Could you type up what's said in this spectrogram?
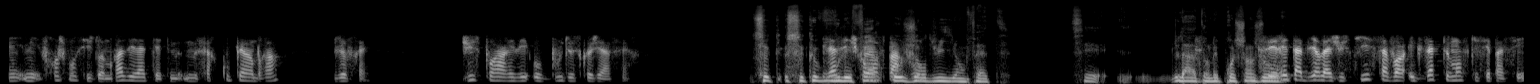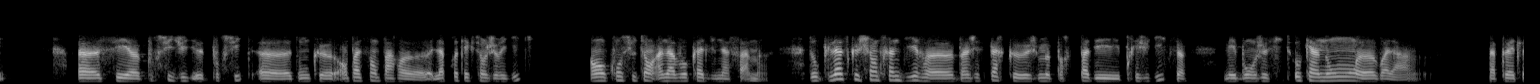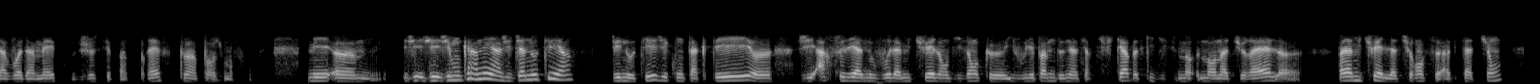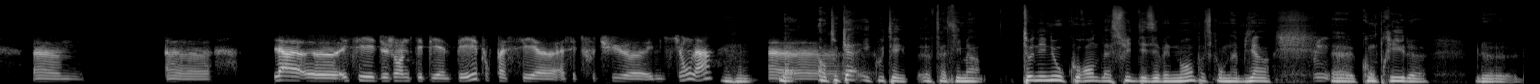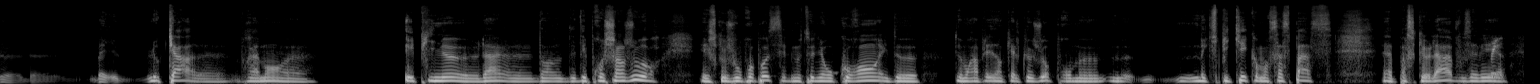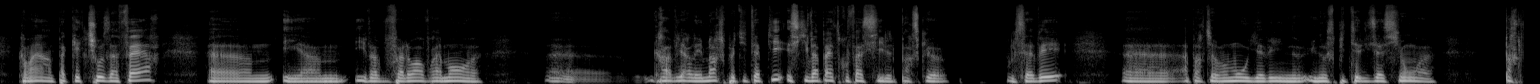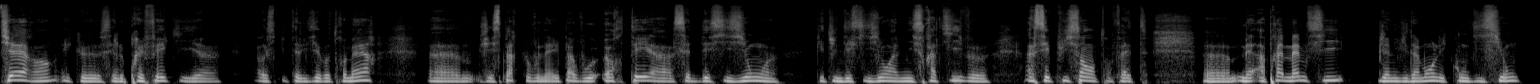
Mais, mais, franchement, si je dois me raser la tête, me, faire couper un bras, je le ferai. Juste pour arriver au bout de ce que j'ai à faire. Ce que, ce que vous voulez faire aujourd'hui, en fait, c'est là, dans les prochains jours. C'est rétablir la justice, savoir exactement ce qui s'est passé. Euh, c'est euh, poursuite, poursuite euh, donc en passant par la protection juridique, en consultant un avocat de l'INAFAM. Donc là, ce que je suis en train de dire, ben, j'espère que je ne me porte pas des préjudices, mais bon, je cite aucun nom, voilà. Ça peut être la voix d'un mec, je sais pas, bref, peu importe, je m'en fous. Mais j'ai mon carnet, hein, j'ai déjà noté, hein. J'ai noté, j'ai contacté, euh, j'ai harcelé à nouveau la mutuelle en disant qu'ils ne voulaient pas me donner un certificat parce qu'ils disent mort naturelle. Euh, pas la mutuelle, l'assurance habitation. Euh, là, essayer de joindre TPMP pour passer à cette foutue émission-là. Mmh bah, en tout cas, écoutez, Fatima, tenez-nous au courant de la suite des événements parce qu'on a bien compris le, le, le, le, bah, le cas vraiment épineux euh, là euh, dans des prochains jours. Et ce que je vous propose, c'est de me tenir au courant et de, de me rappeler dans quelques jours pour m'expliquer me, comment ça se passe. Euh, parce que là, vous avez quand même un paquet de choses à faire et il va vous falloir vraiment gravir les marches petit à petit. Et ce qui va pas être facile parce que, vous le savez, à partir du moment où il y avait une, une hospitalisation par tiers hein, et que c'est le préfet qui à hospitaliser votre mère. Euh, j'espère que vous n'allez pas vous heurter à cette décision euh, qui est une décision administrative euh, assez puissante en fait. mais après, même si, bien évidemment, les conditions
